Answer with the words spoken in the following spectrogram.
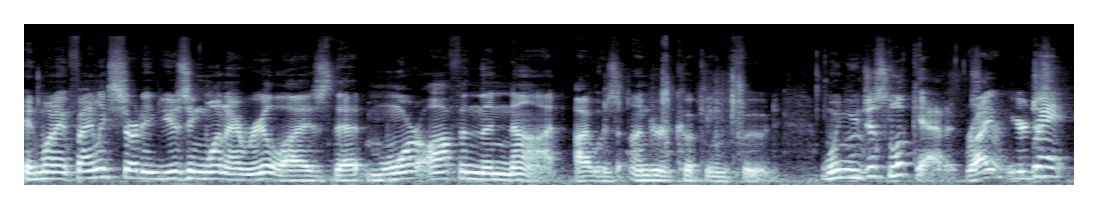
And when I finally started using one, I realized that more often than not, I was undercooking food. When you just look at it, right? Sure. You're just right.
